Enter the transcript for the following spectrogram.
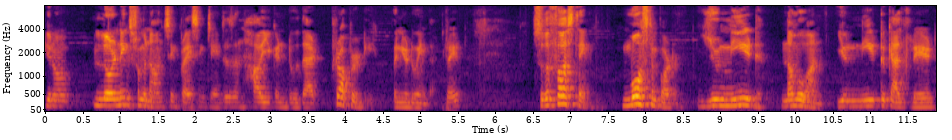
you know learnings from announcing pricing changes and how you can do that properly when you're doing that, right? So the first thing, most important, you need number one, you need to calculate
